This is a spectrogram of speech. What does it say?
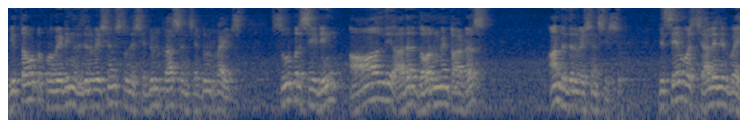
without providing reservations to the scheduled castes and scheduled tribes, superseding all the other government orders on reservations issue. The same was challenged by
